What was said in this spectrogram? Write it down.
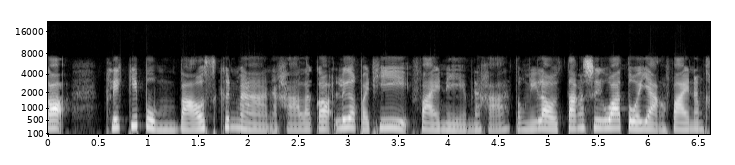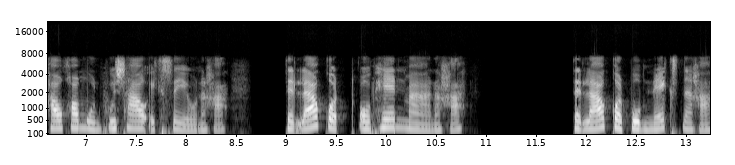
ก็ คลิกที่ปุ่ม browse ขึ้นมานะคะ แล้วก็เลือกไปที่ไฟล์ name นะคะ ตรงนี้เราตั้งชื่อว่าตัวอย่างไฟล์นำเข้าข้อมูลผู้เช่า Excel นะคะ เสร็จแล้วกด open มานะคะ เสร็จแล้วกดปุ่ม next นะคะ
